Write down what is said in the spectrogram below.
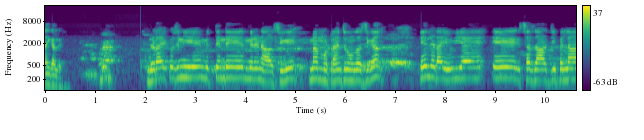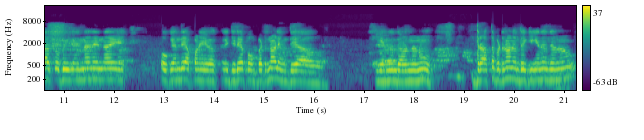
ਐਂ ਗੱਲ ਲੜਾਈ ਕੁਝ ਨਹੀਂ ਇਹ ਮਿੱਤਨ ਦੇ ਮੇਰੇ ਨਾਲ ਸੀਗੇ। ਮੈਂ ਮੋਟਰਾਂ ਚਲਾਉਂਦਾ ਸੀਗਾ। ਇਹ ਲੜਾਈ ਹੋਈ ਹੈ, ਇਹ ਸਰਦਾਰ ਜੀ ਪਹਿਲਾਂ ਕੋਈ ਇਹਨਾਂ ਨੇ ਇਹਨਾਂ ਨੇ ਉਹ ਕਹਿੰਦੇ ਆਪਣੇ, ਜਿਹੜੇ ਬਟਨ ਵਾਲੇ ਹੁੰਦੇ ਆ, ਉਹ ਕੀ ਕਹਿੰਦੇ ਹੁੰਦੇ ਉਹਨਾਂ ਨੂੰ? ਦਰਖਤ ਵੱਢਣ ਵਾਲੇ ਹੁੰਦੇ, ਕੀ ਕਹਿੰਦੇ ਹੁੰਦੇ ਉਹਨਾਂ ਨੂੰ?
